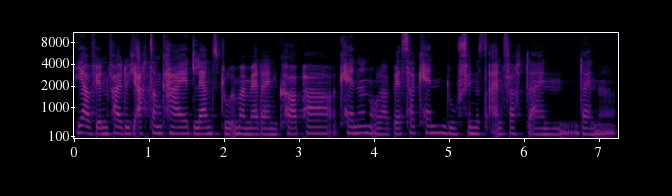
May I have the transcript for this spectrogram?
Ja, auf jeden Fall durch Achtsamkeit lernst du immer mehr deinen Körper kennen oder besser kennen. Du findest einfach dein, deine,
